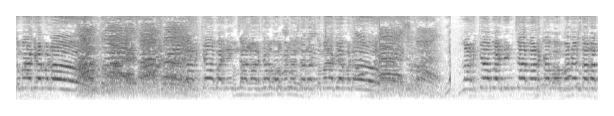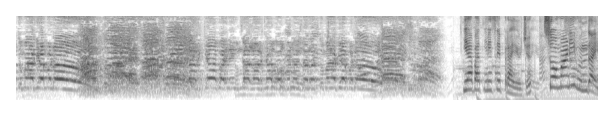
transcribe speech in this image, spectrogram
तुम आगे बढ़ो लड़क्या बहिणींचा लडका भाऊ मनोज दादा तुम आगे बढ़ो लड़क्या बहिणींचा लडका भाऊ मनोज दादा तुम आगे बढ़ो लड़क्या बहिणींचा लडका भाऊ मनोज दादा तुम आगे बढ़ो या बातमीचे प्रायोजक सोमाणी हुंदाई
